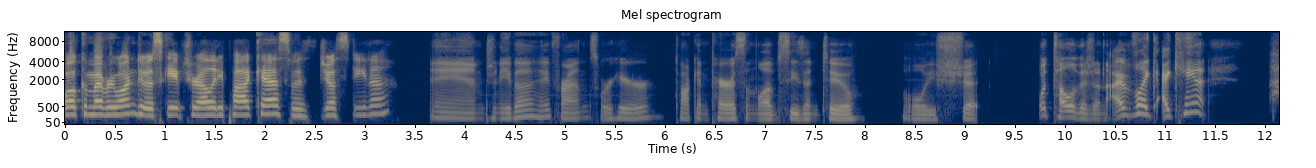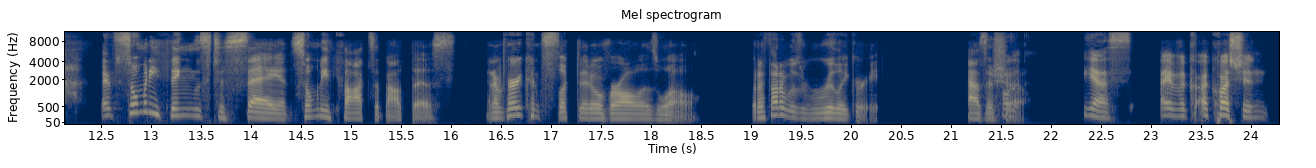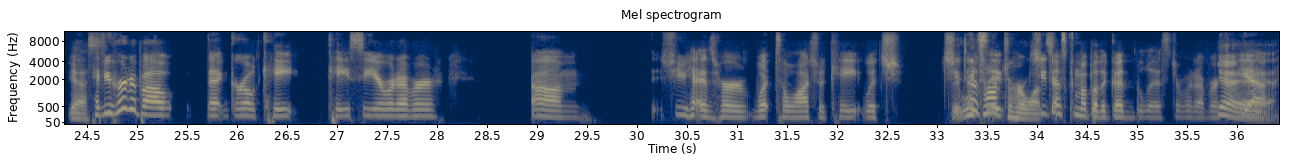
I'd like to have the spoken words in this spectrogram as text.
Welcome everyone to Escape to Reality podcast with Justina. And Geneva, hey friends, we're here talking Paris in Love season two. Holy shit. What television? I've like, I can't, I have so many things to say and so many thoughts about this. And I'm very conflicted overall as well. But I thought it was really great as a show. Yes, I have a, a question. yes. Have you heard about that girl Kate Casey or whatever? Um, she has her what to watch with Kate, which she We does, talked it- to her She does come up with a good list or whatever. Yeah, yeah, yeah.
